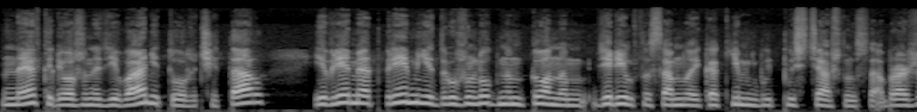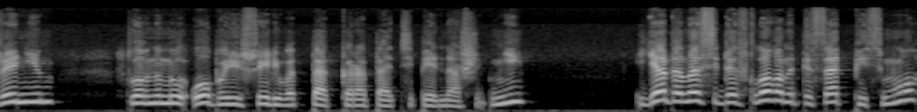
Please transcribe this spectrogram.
Нет, лежа на диване, тоже читал и время от времени дружелюбным тоном делился со мной каким-нибудь пустяшным соображением, словно мы оба решили вот так коротать теперь наши дни — Я дала себе слово написать письмо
